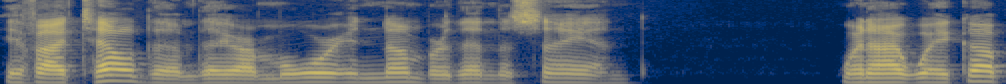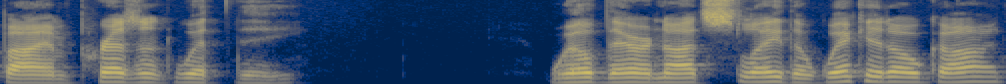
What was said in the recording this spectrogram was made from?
If I tell them, they are more in number than the sand. When I wake up, I am present with thee. Wilt thou not slay the wicked, O God?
